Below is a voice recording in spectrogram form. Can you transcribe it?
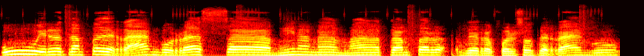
Uh, era una trampa de rango, raza. Mira nada más, trampa de refuerzos de rango.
